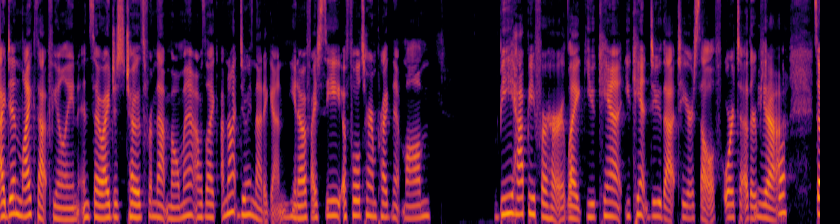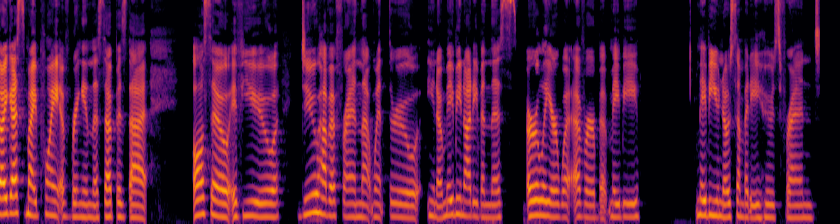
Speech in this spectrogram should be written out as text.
I didn't like that feeling and so I just chose from that moment I was like I'm not doing that again you know if I see a full term pregnant mom be happy for her like you can't you can't do that to yourself or to other people yeah. so I guess my point of bringing this up is that also if you do have a friend that went through you know maybe not even this early or whatever but maybe maybe you know somebody whose friend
